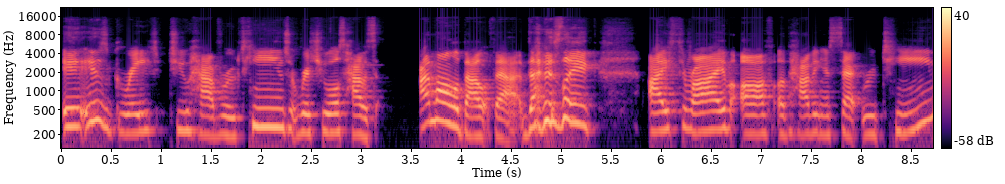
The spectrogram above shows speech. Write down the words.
it is great to have routines, rituals, habits. I'm all about that. That is like, I thrive off of having a set routine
